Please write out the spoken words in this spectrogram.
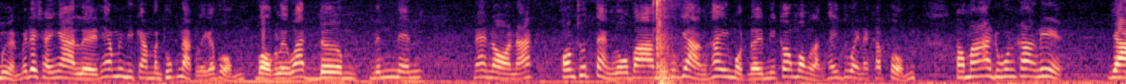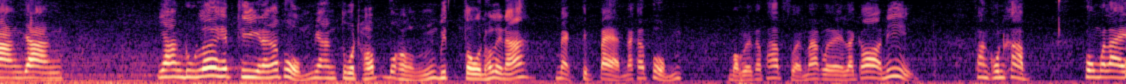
เหมือนไม่ได้ใช้งานเลยแทบไม่มีการบรรทุกหนักเลยครับผม บอกเลยว่าเดิมเน้นๆ แน่นอนนะ พร้อมชุดแต่งโลบาร์มีทุกอย่างให้หมดเลย มีกล้องมองหลังให้ด้วยนะครับผม ต่อมาดูข้างๆนี่ยางยางยางดูเลอร์เฮทีนะครับผมยางตัวท็อปของบิตโซนเขาเลยนะแม็ก18 นะครับผมบอกเลยสภาพสวยมากเลย แล้วก็นี่ฝั่งคนขับ พวงมาลัย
